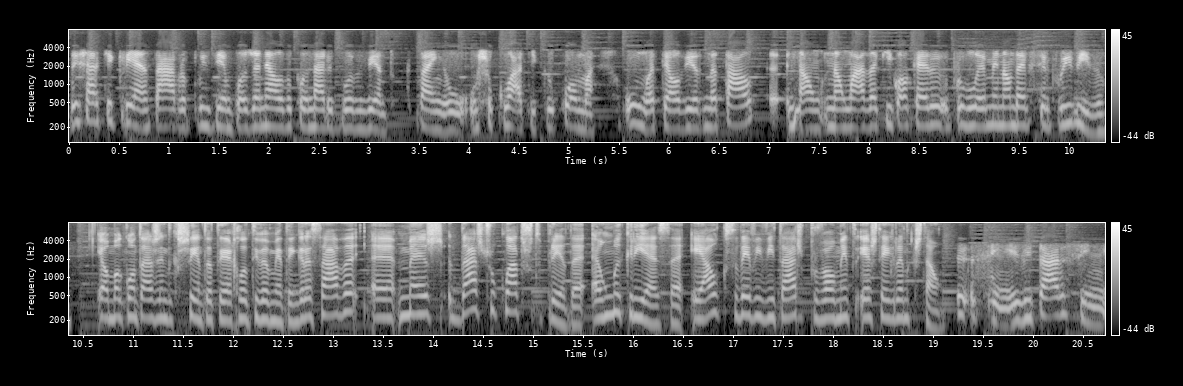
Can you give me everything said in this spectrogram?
Deixar que a criança abra, por exemplo, a janela do calendário do advento tem o, o, chocolate e que o coma um até ao dia de Natal, eh, não, não há daqui qualquer problema e não deve ser proibido. É uma contagem decrescente até relativamente engraçada, eh, mas dar chocolates de prenda a uma criança é algo que se deve evitar? Provavelmente esta é a grande questão. Eh, sim, evitar sim.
